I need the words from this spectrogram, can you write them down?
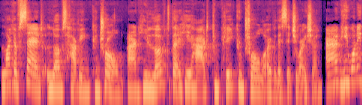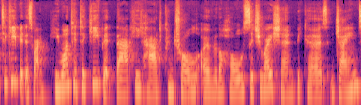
like I've said, loves having control and he loved that he had complete control over this situation. And he wanted to keep it this way. He wanted to keep it that he had control over the whole situation because James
